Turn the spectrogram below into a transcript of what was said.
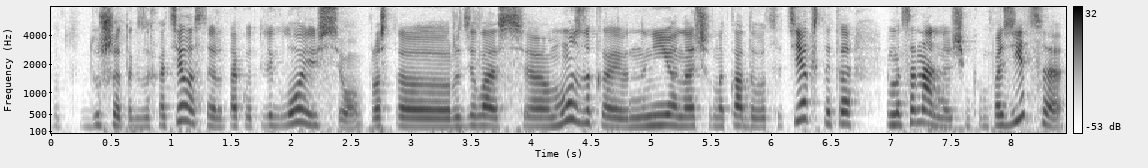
вот душе так захотелось, наверное, так вот легло и все. Просто родилась э, музыка, и на нее начал накладываться текст. Это эмоциональная очень композиция.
